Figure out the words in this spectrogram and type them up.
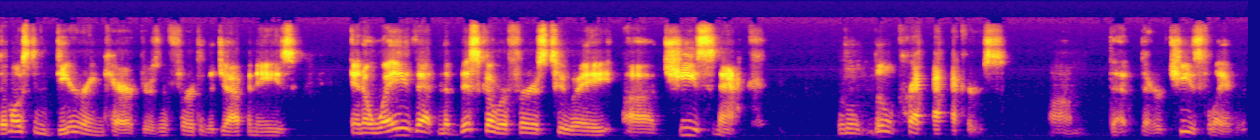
The most endearing characters refer to the Japanese in a way that Nabisco refers to a uh, cheese snack, little little crackers um, that they're cheese flavored.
